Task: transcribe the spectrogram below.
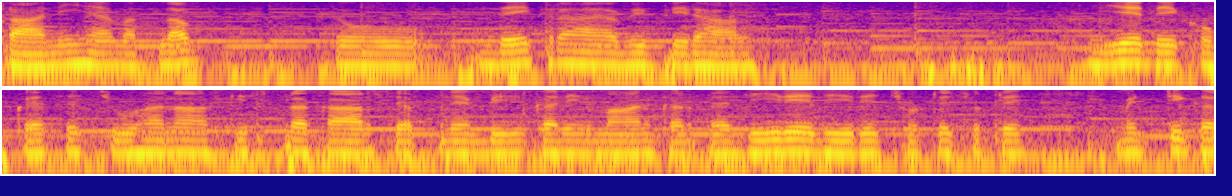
प्राणी है मतलब। तो देख रहा है अभी फ़िलहाल। ये देखो कैसे चूहा ना किस प्रकार से अपने बिल का निर्माण करता है। धीरे धीरे छोटे छोटे मिट्टी का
